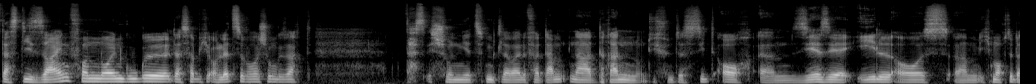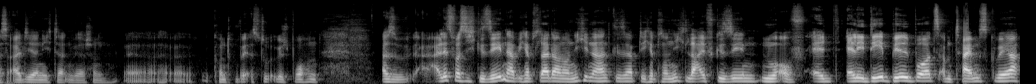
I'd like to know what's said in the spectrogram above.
das Design von neuen Google, das habe ich auch letzte Woche schon gesagt, das ist schon jetzt mittlerweile verdammt nah dran und ich finde, das sieht auch ähm, sehr, sehr edel aus. Ähm, ich mochte das alte ja nicht, da hatten wir ja schon äh, kontrovers drüber gesprochen. Also alles, was ich gesehen habe, ich habe es leider noch nicht in der Hand gehabt, ich habe es noch nicht live gesehen, nur auf LED-Billboards am Times Square.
